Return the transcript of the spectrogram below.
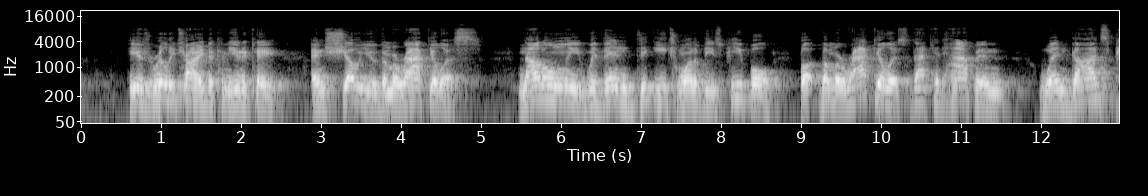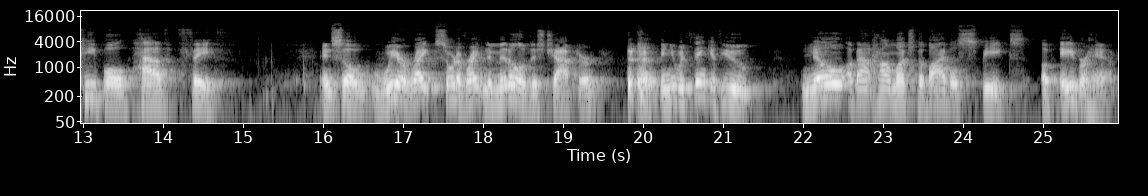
He is really trying to communicate and show you the miraculous, not only within each one of these people, but the miraculous that can happen when God's people have faith. And so we are right, sort of right in the middle of this chapter. and you would think if you know about how much the Bible speaks of Abraham,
